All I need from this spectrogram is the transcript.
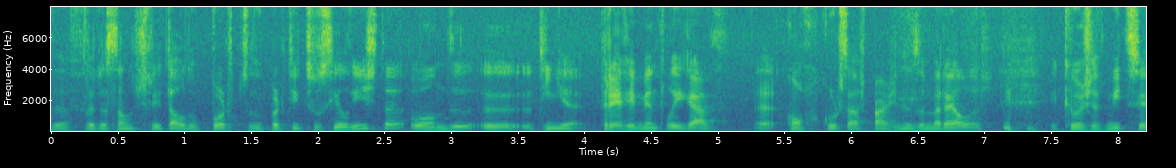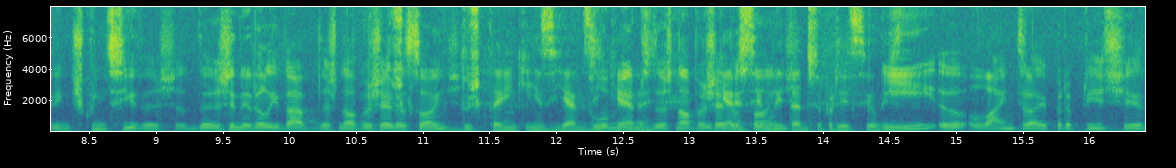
da Federação Distrital do Porto do Partido Socialista, onde uh, tinha previamente ligado uh, com recurso às páginas amarelas, que hoje admito serem desconhecidas da generalidade das novas gerações. Dos, dos que têm 15 anos pelo e menos das novas gerações. militantes do Partido Socialista. E lá entrei para preencher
